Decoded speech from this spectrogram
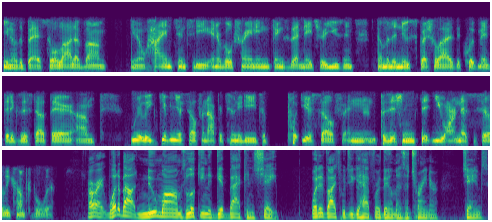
you know, the best. So a lot of um, you know, high intensity interval training, things of that nature, using some of the new specialized equipment that exists out there. Um, really giving yourself an opportunity to put yourself in positions that you aren't necessarily comfortable with. All right. What about new moms looking to get back in shape? What advice would you have for them as a trainer, James?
